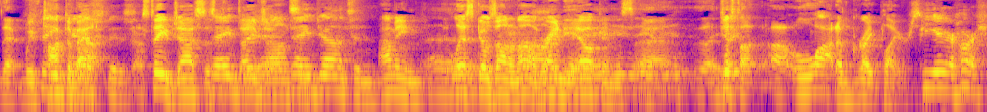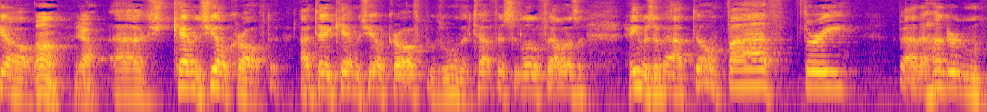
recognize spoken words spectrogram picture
that we've Steve talked Justice, about. Steve Justice, Dave, Dave Johnson, Dave Johnson. I mean, the uh, list goes on and on. Uh, Randy Elkins, uh, just a, a, lot of great players. Pierre Harshaw. Oh yeah. Uh, Kevin Shellcroft. I tell you, Kevin Shellcroft was one of the toughest little fellows. He was about oh, five three, about hundred and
